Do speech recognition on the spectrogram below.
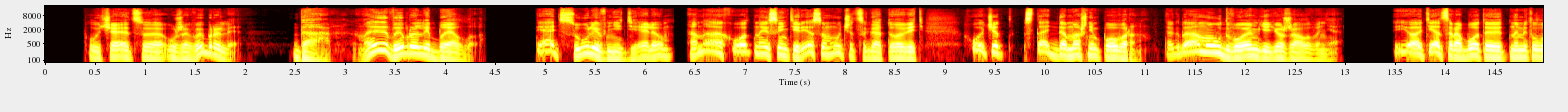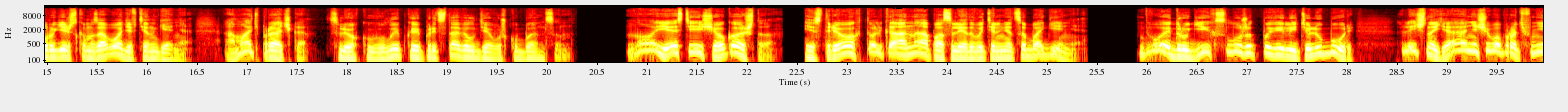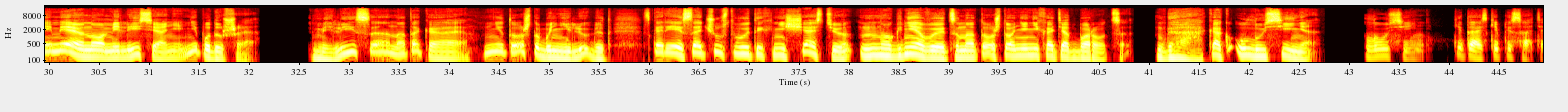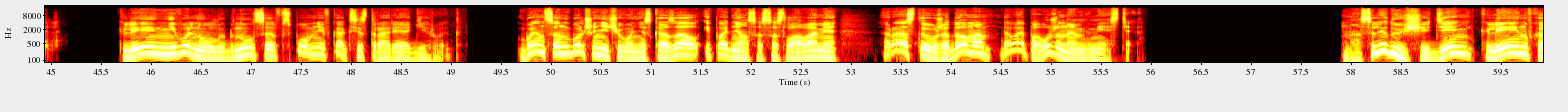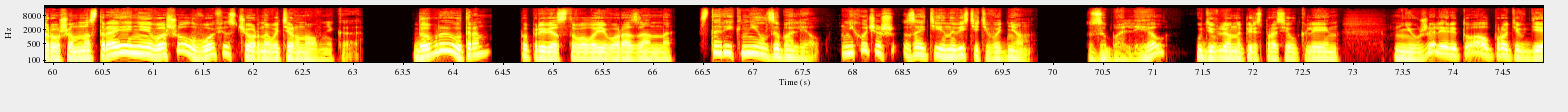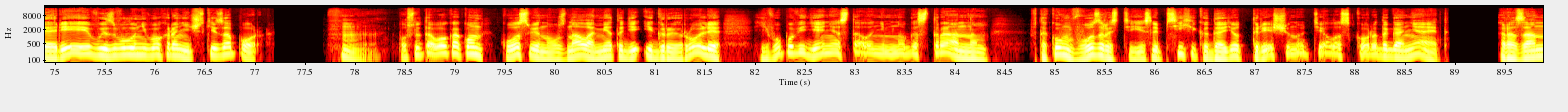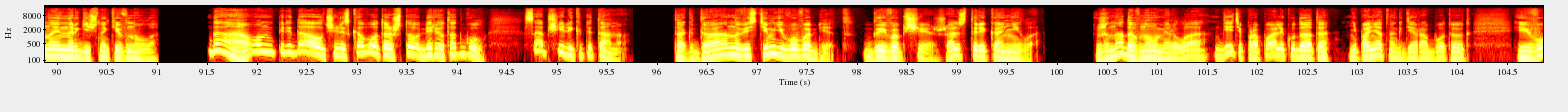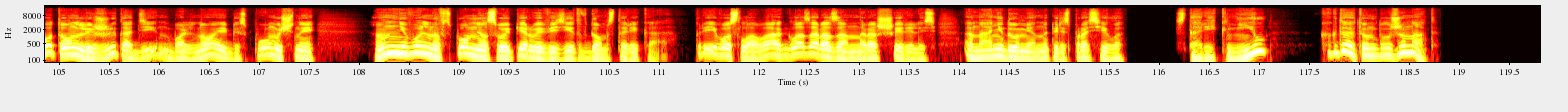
«Получается, уже выбрали?» «Да, мы выбрали Беллу. Пять сули в неделю. Она охотно и с интересом учится готовить. Хочет стать домашним поваром. Тогда мы удвоим ее жалование. Ее отец работает на металлургическом заводе в Тенгене, а мать прачка. С легкой улыбкой представил девушку Бенсон. Но есть и еще кое-что. Из трех только она последовательница богини. Двое других служат повелителю бурь. Лично я ничего против не имею, но Мелиссе они не по душе. Мелиса, она такая, не то чтобы не любит, скорее сочувствует их несчастью, но гневается на то, что они не хотят бороться. Да, как у Лусиня. Лусинь, китайский писатель. Клейн невольно улыбнулся, вспомнив, как сестра реагирует. Бенсон больше ничего не сказал и поднялся со словами «Раз ты уже дома, давай поужинаем вместе». На следующий день Клейн в хорошем настроении вошел в офис черного терновника. «Доброе утро», — поприветствовала его Розанна. «Старик Нил заболел. Не хочешь зайти и навестить его днем?» «Заболел?» — удивленно переспросил Клейн. «Неужели ритуал против диареи вызвал у него хронический запор?» Хм, после того, как он косвенно узнал о методе игры роли, его поведение стало немного странным. В таком возрасте, если психика дает трещину, тело скоро догоняет. Розанна энергично кивнула. «Да, он передал через кого-то, что берет отгул. Сообщили капитану». «Тогда навестим его в обед. Да и вообще, жаль старика Нила. Жена давно умерла, дети пропали куда-то, непонятно где работают. И вот он лежит один, больной беспомощный. Он невольно вспомнил свой первый визит в дом старика. При его словах глаза Розанны расширились. Она недоуменно переспросила. «Старик Нил? Когда это он был женат?»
